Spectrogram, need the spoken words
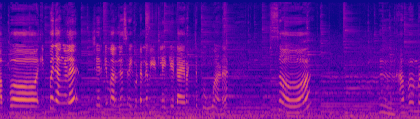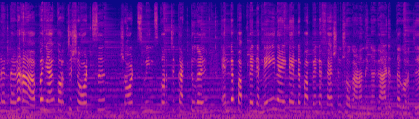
അപ്പോൾ ഇപ്പം ഞങ്ങൾ ശരിക്കും പറഞ്ഞ ശ്രീകുട്ടന്റെ വീട്ടിലേക്ക് ഡയറക്റ്റ് പോവുകയാണ് സോ അപ്പൊ നമ്മൾ എന്താണ് ആ അപ്പൊ ഞാൻ കുറച്ച് ഷോർട്സ് ഷോർട്സ് മീൻസ് കുറച്ച് കട്ടുകൾ എന്റെ പപ്പന്റെ മെയിൻ ആയിട്ട് എന്റെ പപ്പന്റെ ഫാഷൻ ഷോ കാണാം നിങ്ങൾക്ക് അടുത്ത കുറച്ച്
